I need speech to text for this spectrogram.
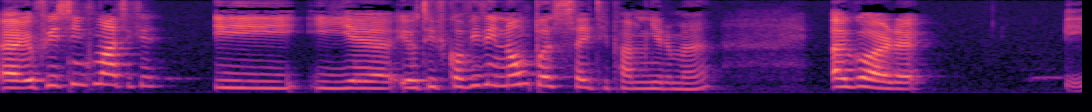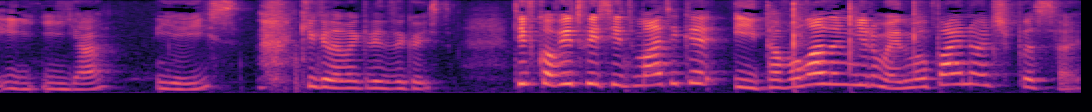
Uh, eu fui sintomática e, e uh, eu tive Covid e não passei tipo à minha irmã. Agora, e, e já, e é isso. o que é que eu estava a querer dizer com isto? Tive Covid, fui sintomática e estava ao lado da minha irmã e do meu pai não lhes passei.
